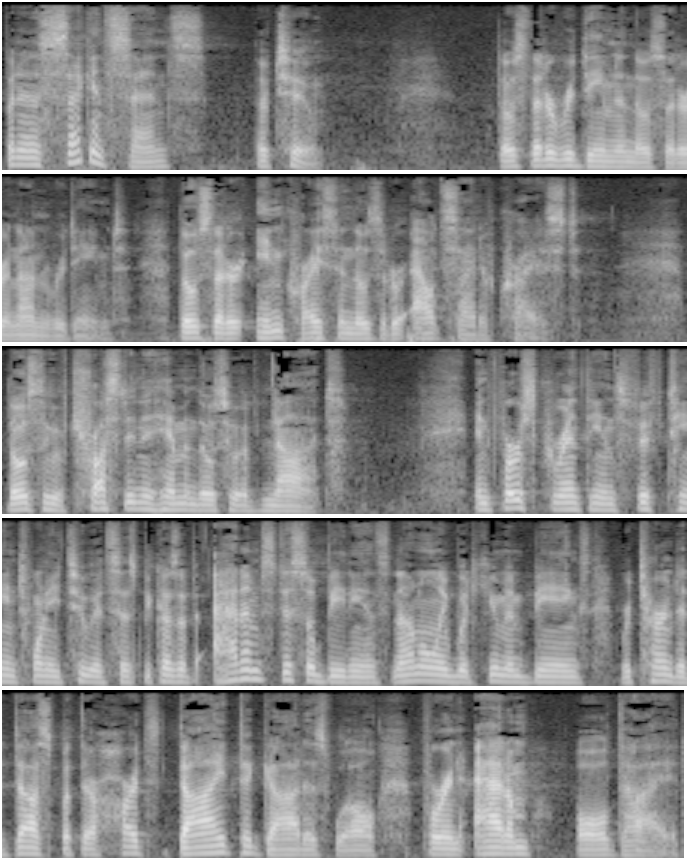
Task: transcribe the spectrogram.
But in a second sense, there are two. those that are redeemed and those that are unredeemed, those that are in Christ and those that are outside of Christ, those who have trusted in him and those who have not. In 1 Corinthians 15:22 it says because of Adam's disobedience not only would human beings return to dust but their hearts died to God as well for in Adam all died.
